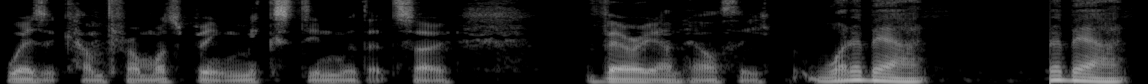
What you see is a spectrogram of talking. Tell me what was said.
Where's it come from? What's being mixed in with it? So, very unhealthy. what about what about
